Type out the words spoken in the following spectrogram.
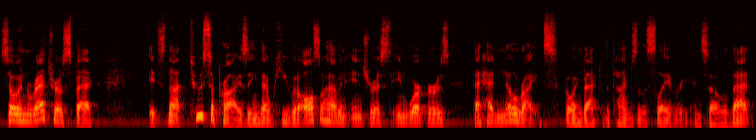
So in retrospect, it's not too surprising that he would also have an interest in workers that had no rights going back to the times of the slavery. And so that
